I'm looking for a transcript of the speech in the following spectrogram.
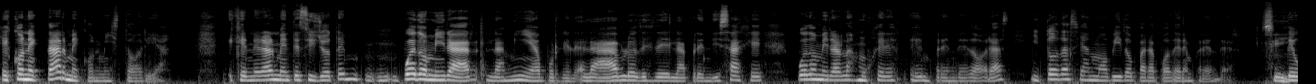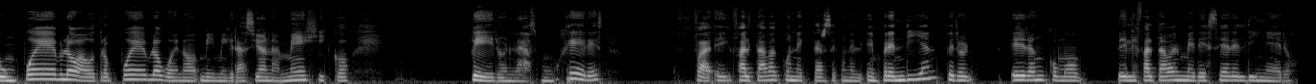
Es conectarme con mi historia. Generalmente, si yo te, puedo mirar la mía, porque la, la hablo desde el aprendizaje, puedo mirar las mujeres emprendedoras y todas se han movido para poder emprender. Sí. de un pueblo a otro pueblo, bueno, mi migración a México, pero en las mujeres fa- eh, faltaba conectarse con él. Emprendían, pero eran como, le faltaba el merecer el dinero.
